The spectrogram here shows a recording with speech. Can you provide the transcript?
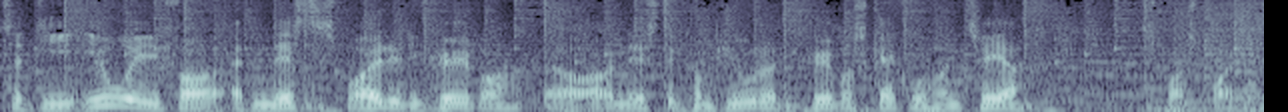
så de er ivrige for, at den næste sprøjte, de køber, og næste computer, de køber, skal kunne håndtere spotsprøjtning.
